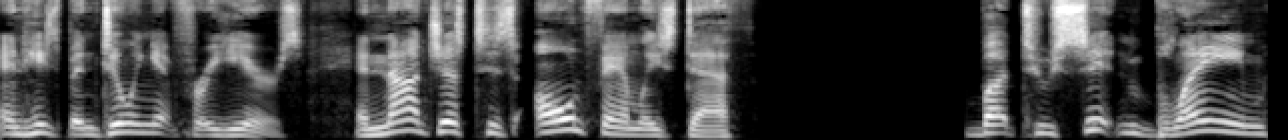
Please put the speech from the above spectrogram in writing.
And he's been doing it for years. And not just his own family's death, but to sit and blame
